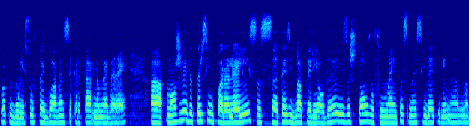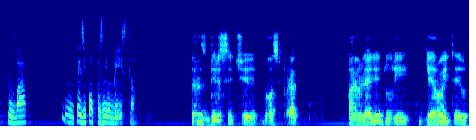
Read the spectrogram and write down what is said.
Бойко Борисов е главен секретар на МВР. А, може ли да търсим паралели с а, тези два периода и защо в момента сме свидетели на, на това, тези по-късни убийства? Разбира се, че се правят паралели. Дори героите от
